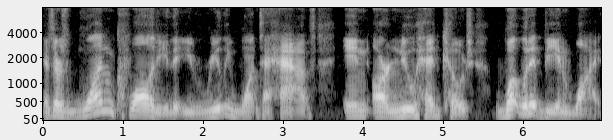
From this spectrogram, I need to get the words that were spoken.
if there's one quality that you really want to have in our new head coach, what would it be and why?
